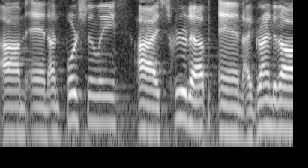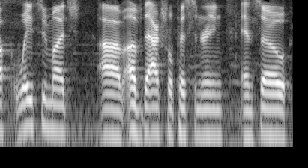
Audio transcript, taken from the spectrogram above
um, and unfortunately I screwed up and I grinded off way too much um, of the actual piston ring and so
